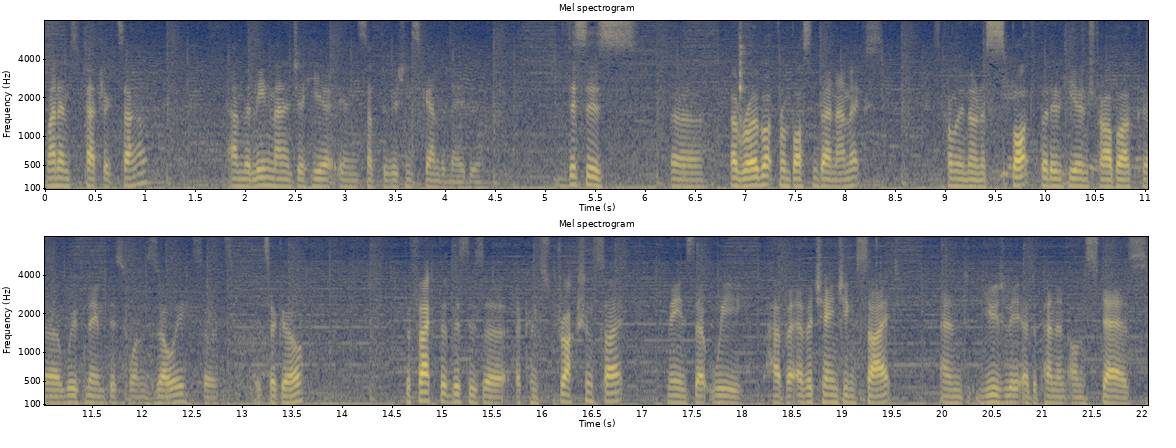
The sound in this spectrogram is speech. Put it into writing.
My name is Patrick Zanger. I'm the lean manager here in Subdivision Scandinavia. This is uh, a robot from Boston Dynamics. It's commonly known as Spot, but here in Strabag uh, we've named this one Zoe, so it's, it's a girl. The fact that this is a, a construction site means that we have an ever-changing site and usually are dependent on stairs.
